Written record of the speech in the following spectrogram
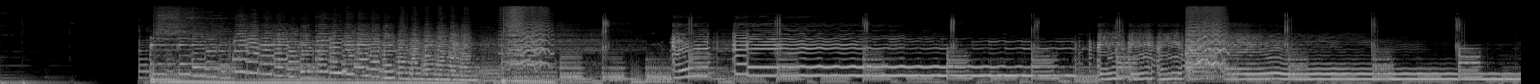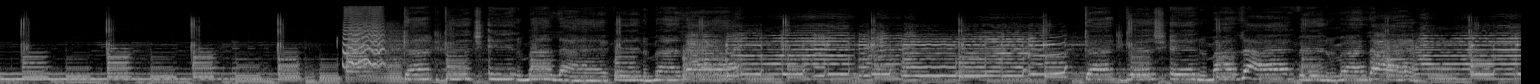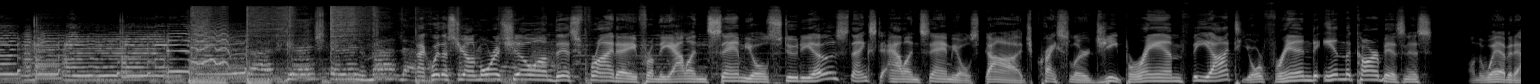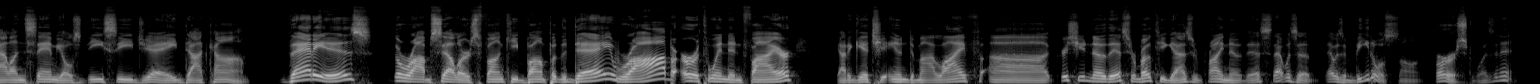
With us, John Morris Show on this Friday from the Allen Samuels Studios. Thanks to Allen Samuels, Dodge, Chrysler, Jeep, Ram, Fiat, your friend in the car business, on the web at allensamuelsdcj.com. That is the Rob Sellers Funky Bump of the Day. Rob, Earth, Wind, and Fire. Got to get you into my life. Uh, Chris, you'd know this, or both of you guys would probably know this. That was a that was a Beatles song first, wasn't it?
